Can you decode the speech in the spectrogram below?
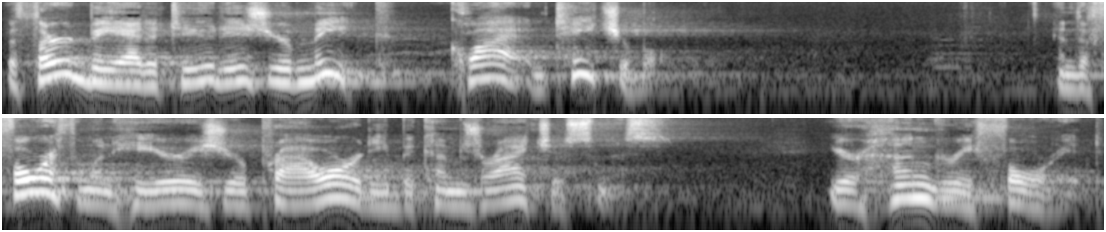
The third beatitude is you're meek, quiet, and teachable. And the fourth one here is your priority becomes righteousness. You're hungry for it.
